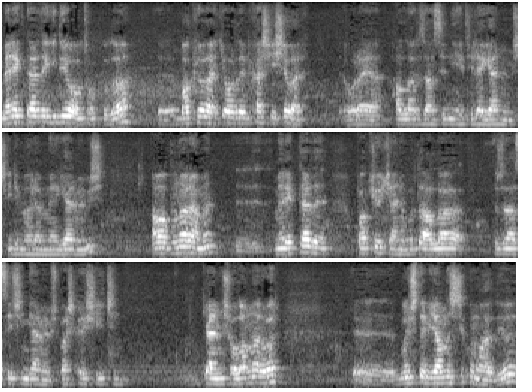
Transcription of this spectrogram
melekler de gidiyor o topluluğa. E, bakıyorlar ki orada birkaç kişi var. Oraya Allah rızası niyetiyle gelmemiş, ilim öğrenmeye gelmemiş. Ama buna rağmen e, melekler de bakıyor ki hani burada Allah rızası için gelmemiş, başka işi için gelmiş olanlar var. E, bu işte bir yanlışlık mı var diyor.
